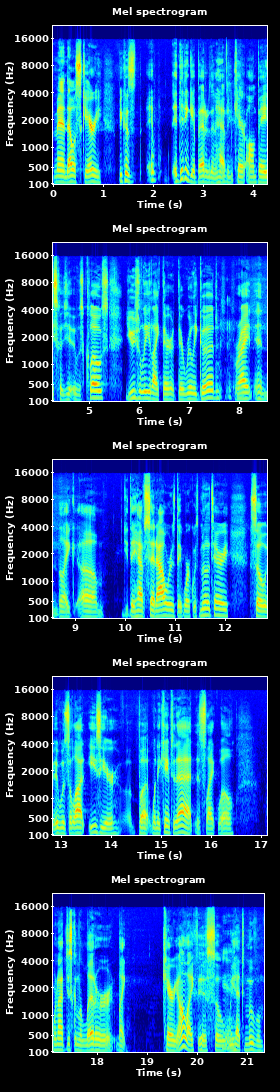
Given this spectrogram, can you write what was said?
man, that was scary because it it didn't get better than having care on base because it was close. Usually, like they're they're really good, right? And like um, they have set hours. They work with military, so it was a lot easier. But when it came to that, it's like, well, we're not just gonna let her like carry on like this. So we had to move them.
